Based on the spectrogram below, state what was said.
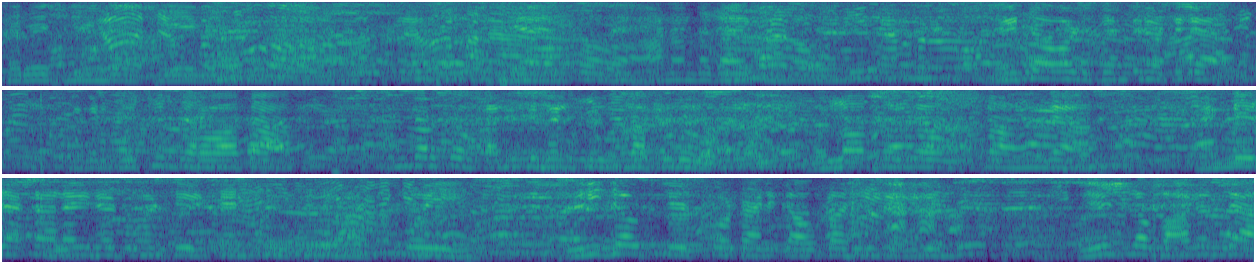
సర్వేశ్వరి గారు సిఐ గారు ఎంతో ఆనందదాయకంగా ఉంది. మిగతా వాళ్ళు చెప్పినట్టుగా ఇక్కడికి వచ్చిన తర్వాత అందరితో కలిసిమెలిసి ఉన్నప్పుడు ఉల్లాసంగా ఉత్సాహంగా అన్ని రకాలైనటువంటి టెన్షన్స్ని మర్చిపోయి రీజౌట్ చేసుకోవడానికి అవకాశం కలిగింది. దీంట్లో భాగంగా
